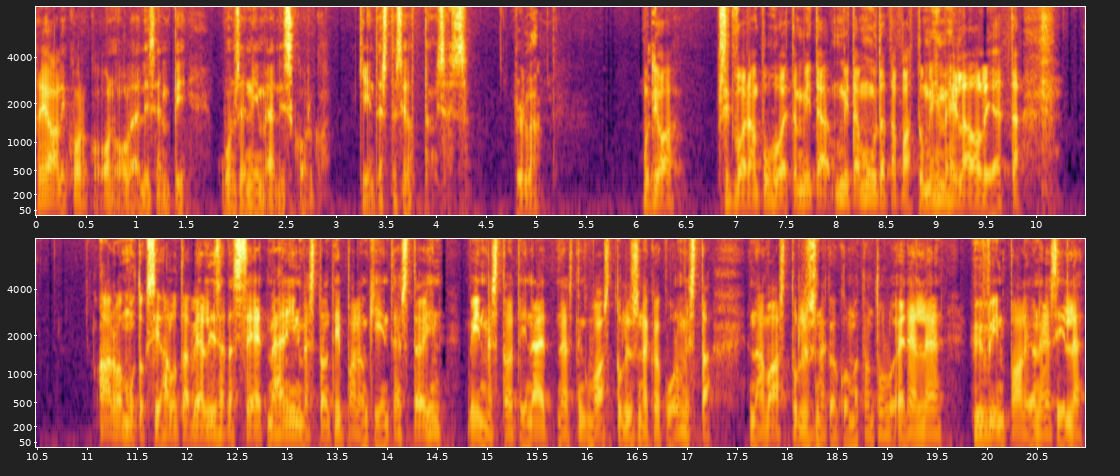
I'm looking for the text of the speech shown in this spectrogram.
reaalikorko on oleellisempi kuin se nimelliskorko kiinteistösijoittamisessa. Kyllä. Mutta joo, sitten voidaan puhua, että mitä, mitä muuta tapahtumia meillä oli, että arvomuutoksia halutaan vielä lisätä se, että mehän investointiin paljon kiinteistöihin. Me investointiin näitä, näistä niin vastuullisuusnäkökulmista. Ja nämä vastuullisuusnäkökulmat on tullut edelleen hyvin paljon esille.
